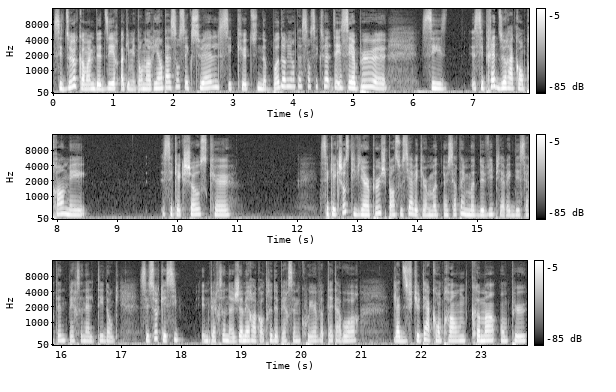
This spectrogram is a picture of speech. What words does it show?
c'est dur quand même de dire OK, mais ton orientation sexuelle, c'est que tu n'as pas d'orientation sexuelle. C'est un peu. Euh, c'est c'est très dur à comprendre, mais c'est quelque chose que. C'est quelque chose qui vient un peu, je pense aussi, avec un, certain mode de vie puis avec des certaines personnalités. Donc, c'est sûr que si une personne n'a jamais rencontré de personne queer, va peut-être avoir de la difficulté à comprendre comment on peut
